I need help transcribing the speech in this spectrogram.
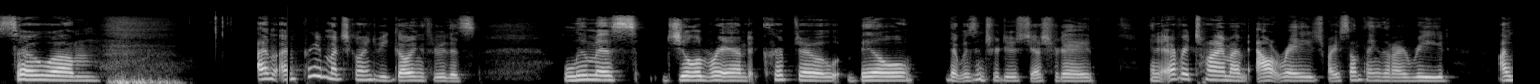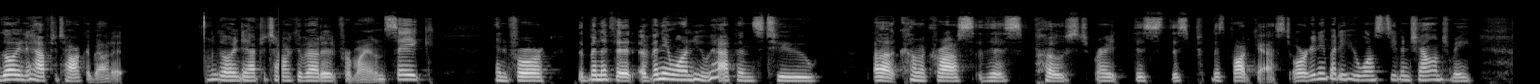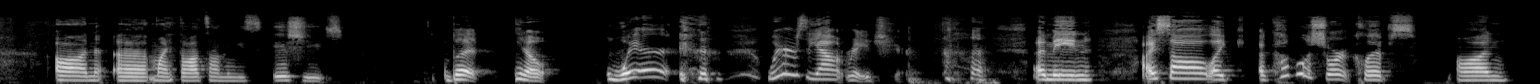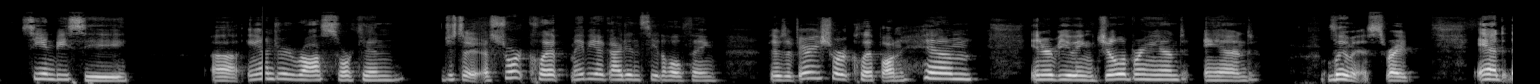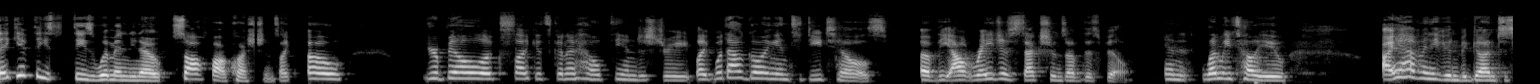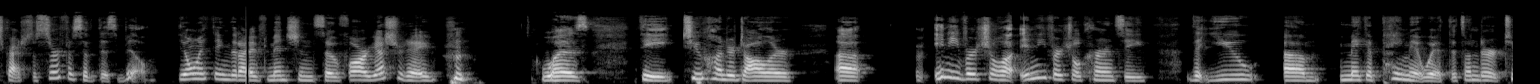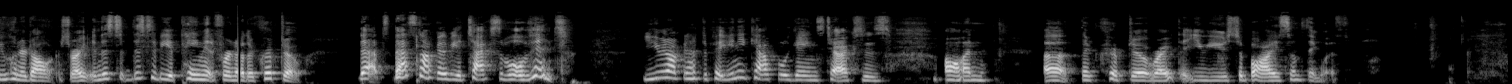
So um, I'm I'm pretty much going to be going through this Lummis Gillibrand crypto bill that was introduced yesterday, and every time I'm outraged by something that I read, I'm going to have to talk about it. I'm going to have to talk about it for my own sake and for the benefit of anyone who happens to uh, come across this post, right? This this this podcast, or anybody who wants to even challenge me on uh, my thoughts on these issues. But you know, where where's the outrage here? I mean, I saw like a couple of short clips on CNBC. Uh, Andrew Ross Sorkin, just a, a short clip. Maybe guy didn't see the whole thing. There's a very short clip on him interviewing Gillibrand and Lummis, right? And they give these these women, you know, softball questions like, "Oh, your bill looks like it's going to help the industry," like without going into details of the outrageous sections of this bill. And let me tell you, I haven't even begun to scratch the surface of this bill. The only thing that I've mentioned so far yesterday was the $200 uh, any virtual any virtual currency that you um, make a payment with that's under two hundred dollars, right? And this this could be a payment for another crypto. That's that's not going to be a taxable event. You're not going to have to pay any capital gains taxes on uh, the crypto, right? That you use to buy something with.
